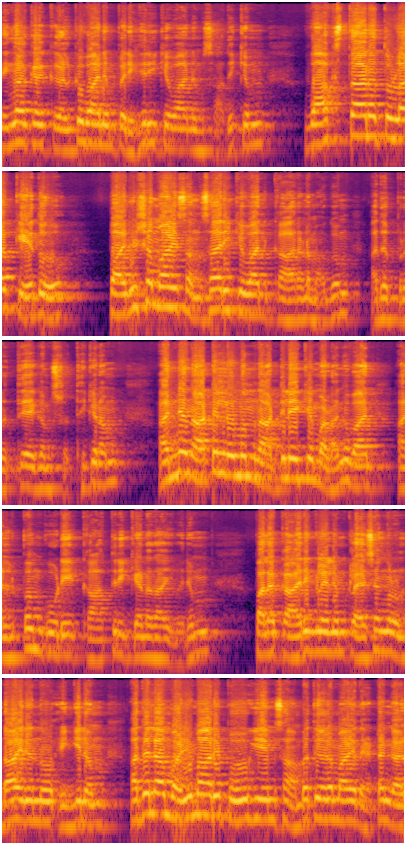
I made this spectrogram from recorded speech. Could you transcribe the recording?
നിങ്ങൾക്ക് കേൾക്കുവാനും പരിഹരിക്കുവാനും സാധിക്കും. വാക്സ്ഥാനത്തുള്ള കേതു പരുഷമായി സംസാരിക്കുവാൻ കാരണമാകും. അത് പ്രത്യേകം ശ്രദ്ധിക്കണം. അന്യനാട്ടിൽ നിന്നും നാട്ടിലേക്ക് മടങ്ങുവാൻ അല്പം കൂടി കാത്തിരിക്കേണ്ടതായി വരും. പല കാര്യങ്ങളിലും ക്ലേശങ്ങൾ ഉണ്ടായിരുന്നു എങ്കിലും അതെല്ലാം വഴിമാറി പോവുകയും സാമ്പത്തികപരമായ നേട്ടങ്ങൾ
